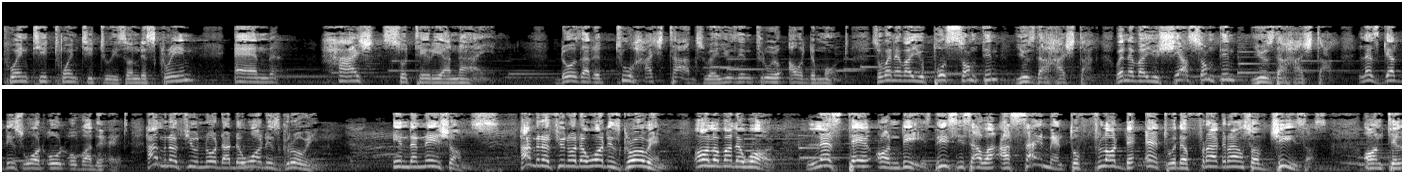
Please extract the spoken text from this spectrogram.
2022 is on the screen and hash soteria 9 those are the two hashtags we're using throughout the month. So whenever you post something use the hashtag. Whenever you share something use the hashtag. Let's get this word all over the earth. How many of you know that the word is growing? In the nations. How many of you know the word is growing all over the world let's stay on this this is our assignment to flood the earth with the fragrance of jesus until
